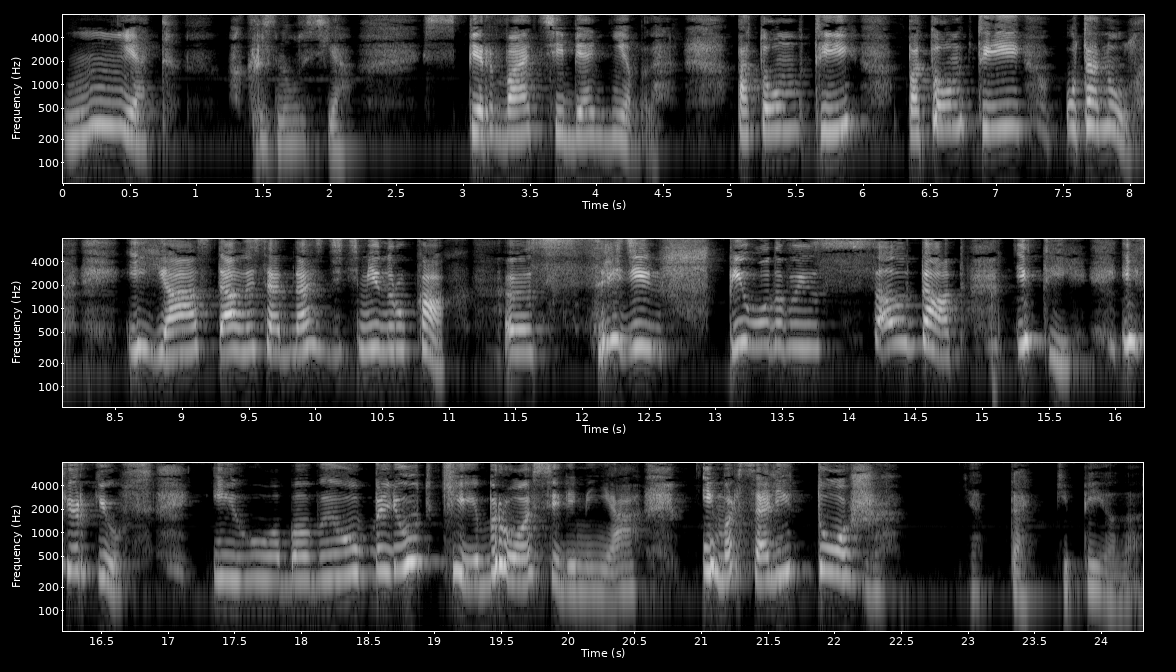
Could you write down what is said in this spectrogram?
Нет, огрызнулась я. Сперва тебя не было. Потом ты, потом ты утонул. И я осталась одна с детьми на руках. Э, среди шпионов и солдат. И ты, и Фергюс. И оба вы, ублюдки, бросили меня. И Марсали тоже. Я так кипела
